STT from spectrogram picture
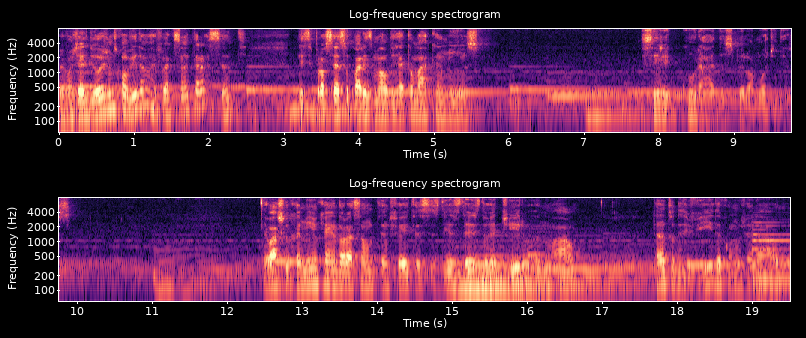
O Evangelho de hoje nos convida a uma reflexão interessante nesse processo quaresmal de retomar caminhos, de serem curados pelo amor de Deus. Eu acho que o caminho que a adoração tem feito esses dias, desde o retiro anual, tanto de vida como geral,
